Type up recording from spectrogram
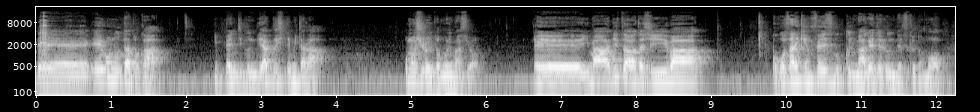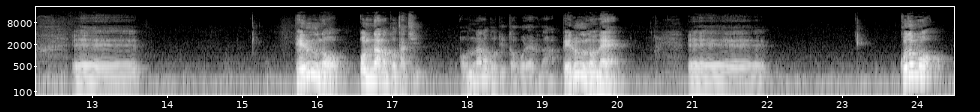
で英語の歌とかいっぺん自分で訳してみたら面白いと思いますよ。えー、今実は私はここ最近フェイスブックにも上げてるんですけども、えー、ペルーの女の子たち女の子って言ったら怒られるなペルーのね、えー、子供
